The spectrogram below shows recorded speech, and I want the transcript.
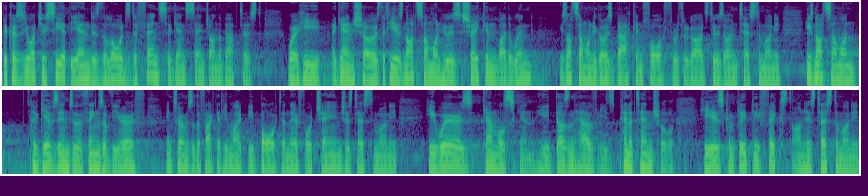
because what you see at the end is the Lord's defense against St. John the Baptist, where he again shows that he is not someone who is shaken by the wind. He's not someone who goes back and forth with regards to his own testimony. He's not someone who gives in to the things of the earth in terms of the fact that he might be bought and therefore change his testimony. He wears camel skin. He doesn't have, he's penitential. He is completely fixed on his testimony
